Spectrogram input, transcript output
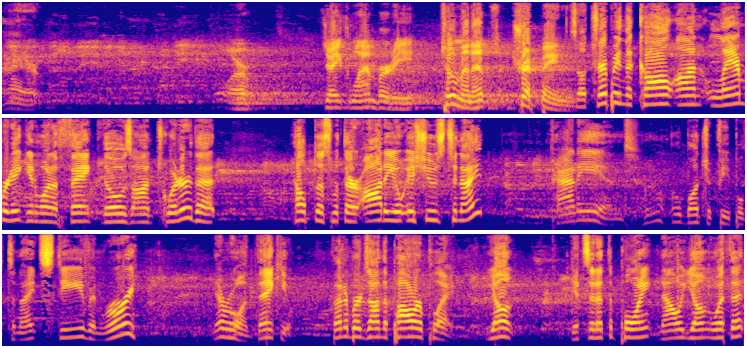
All right, Or Jake Lamberty, two minutes, tripping. So tripping the call on Lamberty. Again, want to thank those on Twitter that helped us with our audio issues tonight. Patty and a whole bunch of people tonight. Steve and Rory. Everyone, thank you. Thunderbirds on the power play. Young gets it at the point. Now Young with it.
